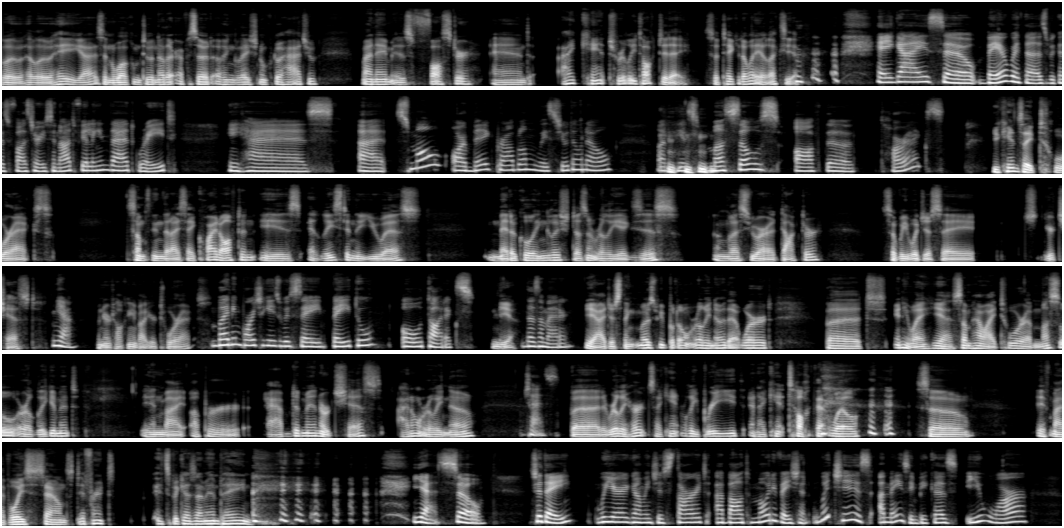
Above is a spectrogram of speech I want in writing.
Hello, hello, hey guys, and welcome to another episode of English no. My name is Foster, and I can't really talk today. So take it away, Alexia. hey guys, so bear with us because Foster is not feeling that great. He has a small or big problem, we still don't know, on his muscles of the thorax. you can say thorax. Something that I say quite often is, at least in the US, medical English doesn't really exist unless you are a doctor. So we would just say your chest Yeah, when you're talking about your thorax. but in Portuguese we say peito or thorax. Yeah. Doesn't matter. Yeah, I just think most people don't really know that word. But anyway, yeah, somehow I tore a muscle or a ligament in my upper abdomen or chest. I don't really know, Chess. but it really hurts. I can't really breathe and I can't talk that well. so if my voice sounds different, it's because I'm in pain. yes, so today we are going to start about motivation, which is amazing because you are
